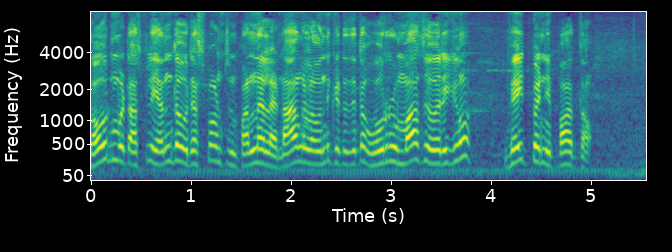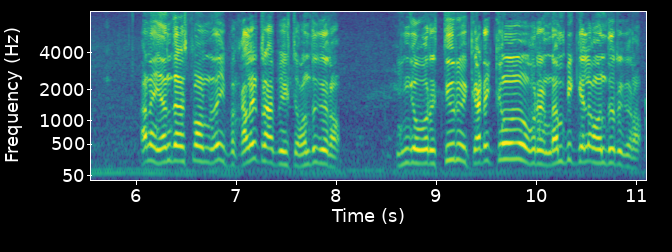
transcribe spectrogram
கவர்மெண்ட் ஹாஸ்பிட்டல் எந்த ஒரு ரெஸ்பான்ஸும் பண்ணலை. நாங்களும் வந்து கிட்டத்தட்ட ஒரு மாதம் வரைக்கும் வெயிட் பண்ணி பார்த்தோம். ஆனால் எந்த ரெஸ்பான்ஸ் இப்போ கலெக்டர் ஆஃபீஸ்ட்டு வந்துக்கிறோம். இங்கே ஒரு தீர்வு கிடைக்கும் ஒரு நம்பிக்கையில் வந்துருக்கிறோம்.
